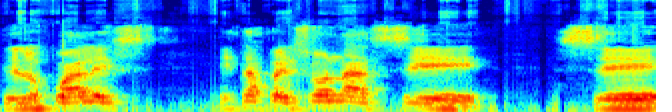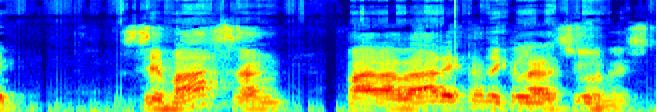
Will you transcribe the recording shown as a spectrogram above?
de los cuales estas personas se, se, se basan para dar estas declaraciones.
